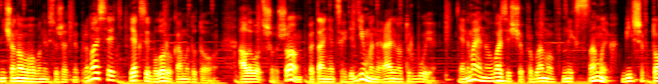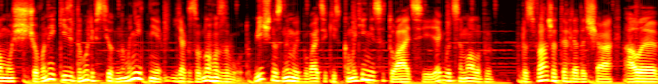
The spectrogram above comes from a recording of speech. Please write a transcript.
Нічого нового вони в сюжет не приносять, як це було роками до того. Але от що, що, питання цих дядів мене реально турбує. Я не маю на увазі, що проблема в них самих. Більше в тому, що вони якісь доволі всі одноманітні, як з одного заводу. Вічно з ними відбуваються якісь комедійні ситуації, як би це мало би розважити глядача, але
